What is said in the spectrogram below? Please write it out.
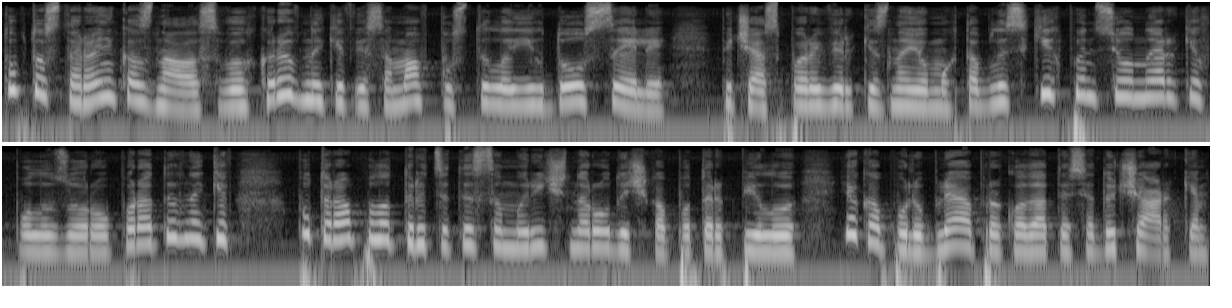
Тобто старенька знала своїх кривдників і сама впустила їх до оселі. Під час перевірки знайомих та близьких пенсіонерки в поле зору оперативників потрапила 37-річна родичка потерпілої, яка полюбляє прикладатися до чарки.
